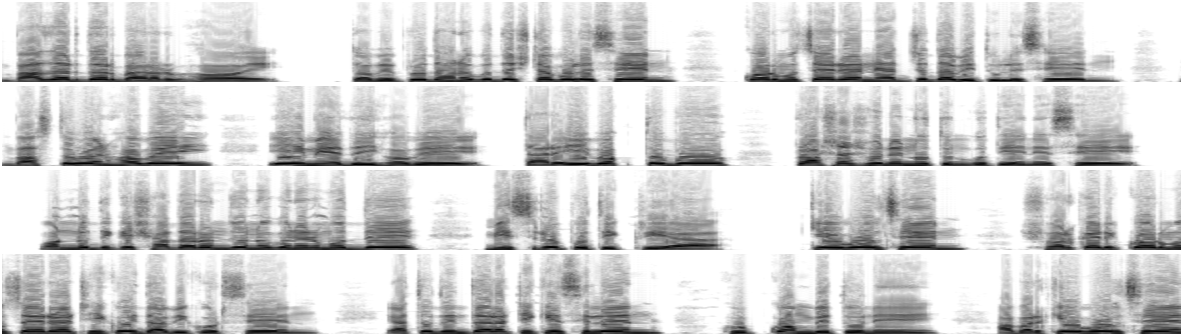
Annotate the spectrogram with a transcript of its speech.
বাজার দর বাড়ার ভয়। তবে প্রধান উপদেষ্টা বলেছেন, কর্মচারীরা ন্যায্য দাবি তুলেছেন। বাস্তবায়ন হবেই, এই মেয়াদেই হবে। তার এই বক্তব্য প্রশাসনে নতুন গতি এনেছে। অন্যদিকে সাধারণ জনগণের মধ্যে মিশ্র প্রতিক্রিয়া। কেউ বলছেন, সরকারি কর্মচারীরা ঠিকই দাবি করছেন। এতদিন তারা টিকে ছিলেন খুব কম বেতনে। আবার কেউ বলছেন,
